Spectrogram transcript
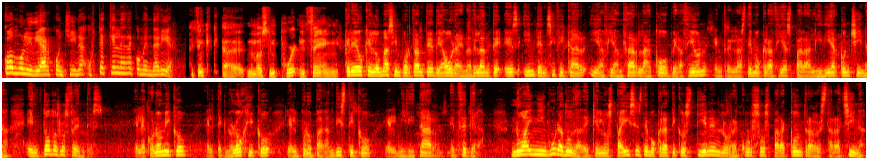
cómo lidiar con China, ¿usted qué le recomendaría? I think uh, the most important thing Creo que lo más importante de ahora en adelante es intensificar y afianzar la cooperación entre las democracias para lidiar con China en todos los frentes, el económico, el tecnológico, el propagandístico, el militar, etc. No hay ninguna duda de que los países democráticos tienen los recursos para contrarrestar a China.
